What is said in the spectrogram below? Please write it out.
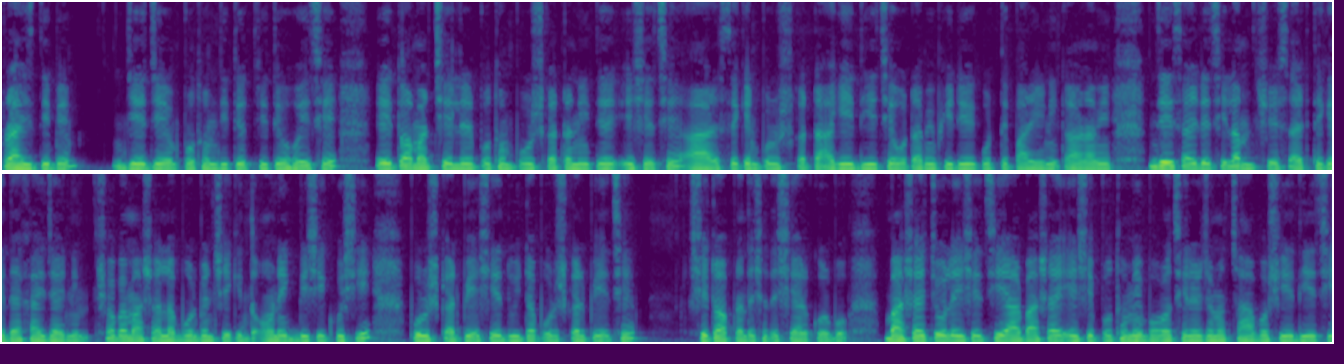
প্রাইজ দেবে। যে যে প্রথম, দ্বিতীয়, তৃতীয় হয়েছে। এই তো আমার ছেলের প্রথম পুরস্কারটা নিতে এসেছে। আর সেকেন্ড পুরস্কারটা আগেই দিয়েছে, ওটা আমি ভিডিও করতে পারিনি। কারণ আমি যেই সাইডে ছিলাম, সে সাইড থেকে দেখাই যায়নি। সবাই মাসাল্লাহ বলবেন, সে কিন্তু অনেক বেশি খুশি পুরস্কার পেয়ে, সে দুইটা পুরস্কার পেয়েছে। সেটাও আপনাদের সাথে শেয়ার করব। বাসায় চলে এসেছি আর বাসায় এসে প্রথমে বড় ছেলের জন্য চা বসিয়ে দিয়েছি।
